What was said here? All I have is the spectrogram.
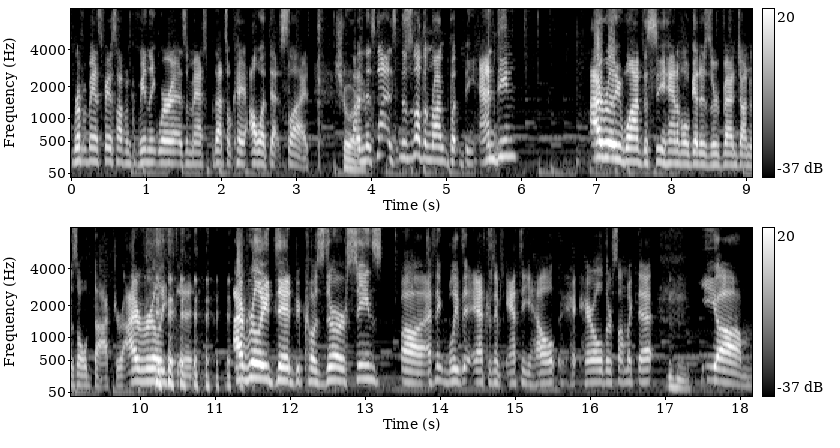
rip a man's face off and conveniently wear it as a mask but that's okay i'll let that slide sure and there's not there's nothing wrong, but the ending, I really wanted to see Hannibal get his revenge on his old doctor. I really did. I really did because there are scenes. Uh, I think believe the actor's name's Anthony Hel- Harold or something like that. Mhm. He um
